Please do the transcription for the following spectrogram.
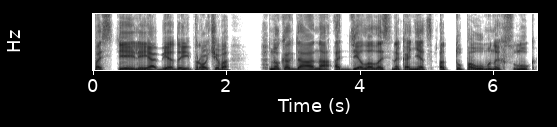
постели, обеда и прочего. Но когда она отделалась, наконец, от тупоумных слуг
